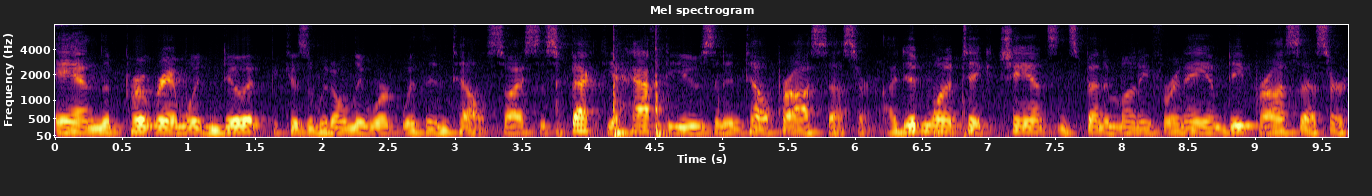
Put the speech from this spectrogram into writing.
and the program wouldn't do it because it would only work with Intel. So I suspect you have to use an Intel processor. I didn't want to take a chance and spending money for an AMD processor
